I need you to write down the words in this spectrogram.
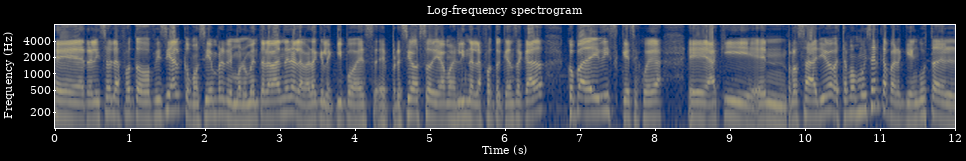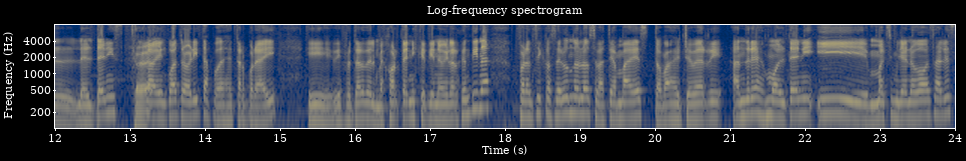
eh, realizó la foto oficial, como siempre, en el Monumento a la Bandera. La verdad que el equipo es eh, precioso, digamos, es linda la foto que han sacado. Copa Davis que se juega eh, aquí en Rosario. Estamos muy cerca para quien gusta del, del tenis. Claro, En cuatro horitas podés estar por ahí y disfrutar del mejor tenis que tiene hoy la Argentina. Francisco Cerúndolo, Sebastián Báez, Tomás Echeverry, Andrés Molteni y Maximiliano González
